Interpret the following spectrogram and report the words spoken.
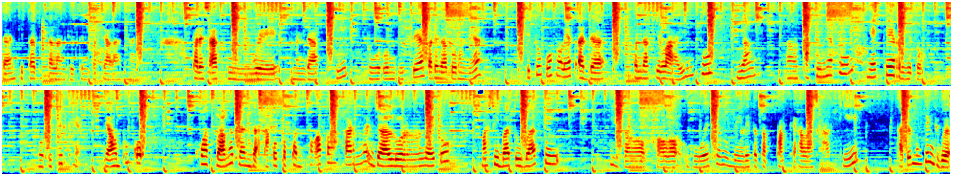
dan kita bisa lanjutin perjalanan. Pada saat gue mendaki turun itu ya pada saat turunnya itu gue ngeliat ada pendaki lain tuh yang uh, kakinya tuh nyeker gitu. Gue pikir kayak ya ampun kok kuat banget dan gak takut kepentok apa? Karena jalurnya itu masih batu-batu kalau kalau gue sih memilih tetap pakai alas kaki tapi mungkin juga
